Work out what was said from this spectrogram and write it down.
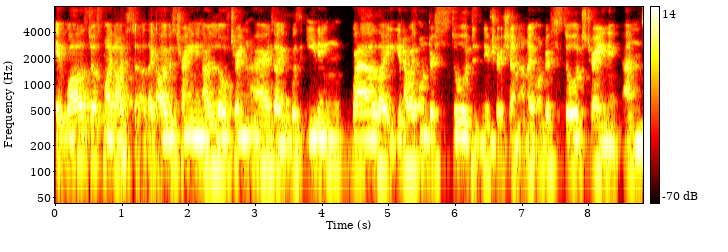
it was just my lifestyle. Like I was training, I loved training hard. I was eating well. I, you know, I understood nutrition and I understood training. And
